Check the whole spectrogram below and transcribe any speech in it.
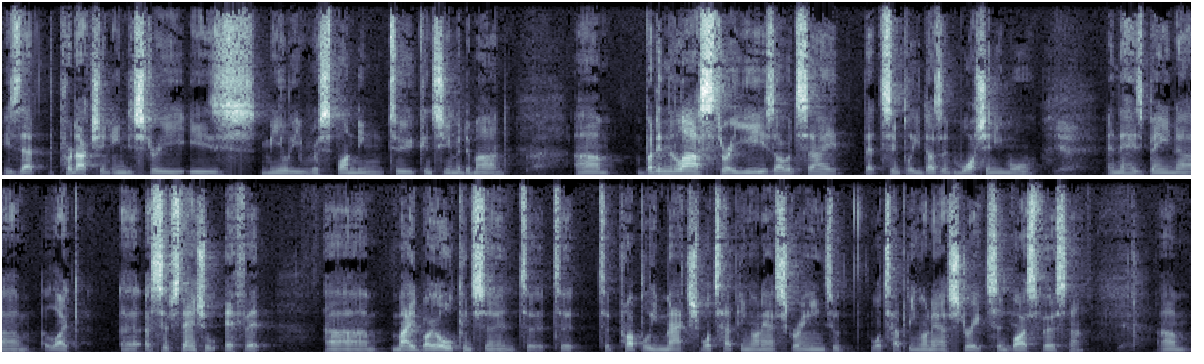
is that the production industry is merely responding to consumer demand. Um, but in the last three years, I would say that simply doesn't wash anymore. And there has been um, like a, a substantial effort um, made by all concerned to, to, to properly match what's happening on our screens with what's happening on our streets and vice versa. Um,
